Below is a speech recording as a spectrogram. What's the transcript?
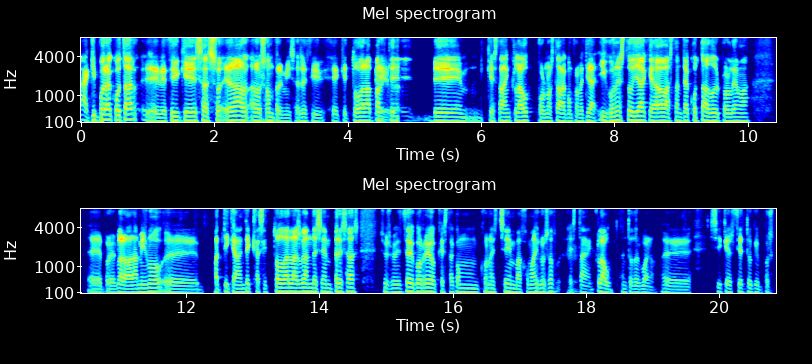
Aquí por acotar, eh, decir que esas eran a los on-premise, es decir, eh, que toda la parte de, que estaba en cloud pues no estaba comprometida. Y con esto ya quedaba bastante acotado el problema eh, porque claro, ahora mismo eh, prácticamente casi todas las grandes empresas, su servicio de correo que está con, con Exchange bajo Microsoft mm. está en cloud. Entonces, bueno, eh, sí que es cierto que pues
